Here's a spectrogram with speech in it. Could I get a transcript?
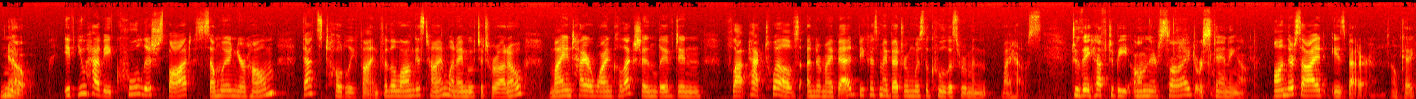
No. If you have a coolish spot somewhere in your home, that's totally fine. For the longest time, when I moved to Toronto, my entire wine collection lived in flat pack 12s under my bed because my bedroom was the coolest room in my house. Do they have to be on their side or standing up? On their side is better. Okay.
